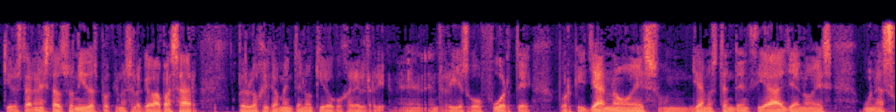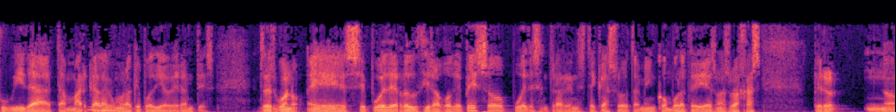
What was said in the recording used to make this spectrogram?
quiero estar en Estados Unidos porque no sé lo que va a pasar, pero lógicamente no quiero coger el, riesgo fuerte porque ya no es un, ya no es tendencial, ya no es una subida tan marcada como la que podía haber antes. Entonces, bueno, eh, se puede reducir algo de peso, puedes entrar en este caso también con volatilidades más bajas, pero no,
